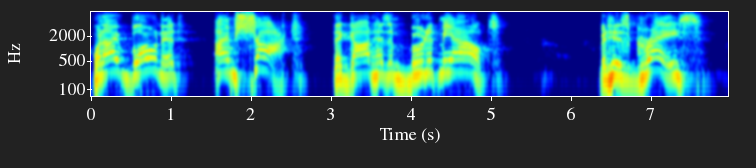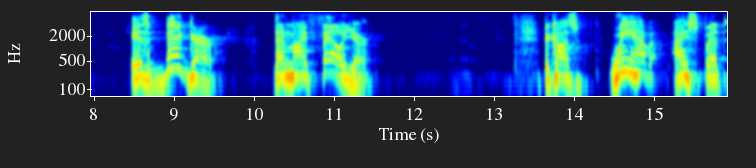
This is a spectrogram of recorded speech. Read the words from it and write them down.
When I've blown it, I'm shocked that God hasn't booted me out. But his grace is bigger than my failure. Because we have, I spent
